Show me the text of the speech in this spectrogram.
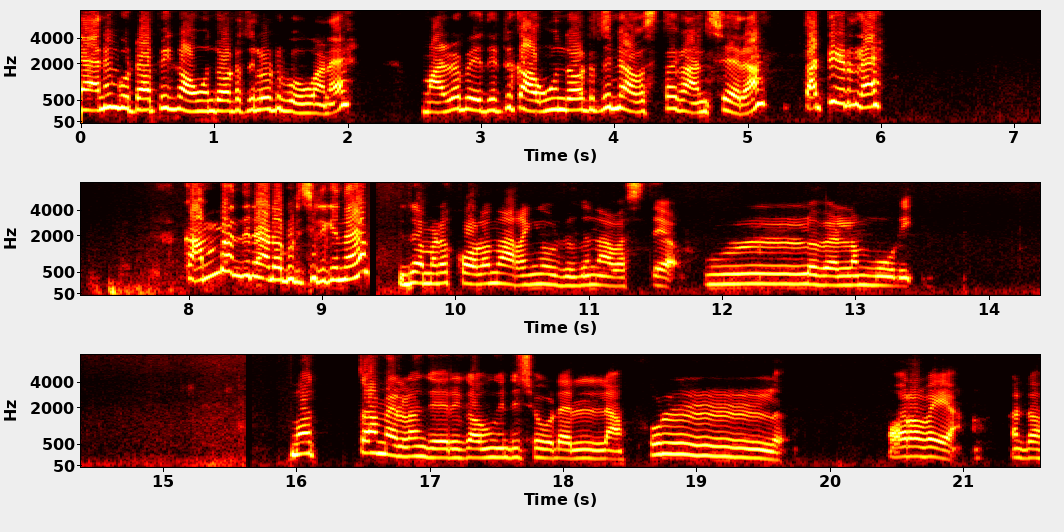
ഞാനും കുട്ടാപ്പിയും കൗങ്ങുന്തോട്ടത്തിലോട്ട് പോവുകയാണേ. മഴ പെയ്തിട്ട് കൗങ്ങുന്തോട്ടത്തിന്റെ അവസ്ഥ കാണിച്ചു തരാം. തട്ടിയിടല്ലേ? കമ്പ് എന്തിനാണ് പിടിച്ചിരിക്കുന്നത് ഇത് നമ്മുടെ കുളം നിറങ്ങി ഒഴുകുന്ന അവസ്ഥയാ. ഫുള്ള് വെള്ളം മൂടി. മൊത്തം വെള്ളം കയറി കവുങ്ങിന്റെ ചൂടെല്ലാം ഫുള്ള്. ഉറവയാ. കണ്ടോ?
